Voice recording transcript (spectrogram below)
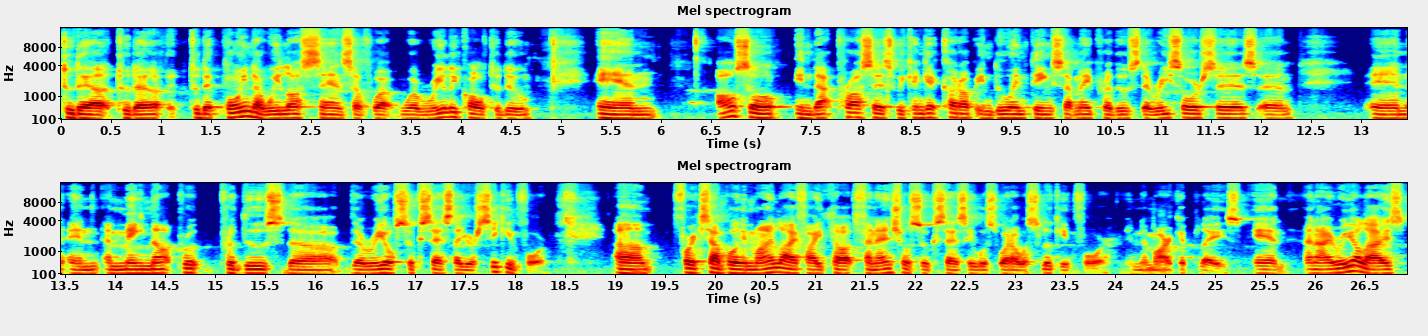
to the to the to the point that we lost sense of what we're really called to do and also in that process we can get caught up in doing things that may produce the resources and and and, and may not pro- produce the the real success that you're seeking for um, for example, in my life, I thought financial success it was what I was looking for in the marketplace, and and I realized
